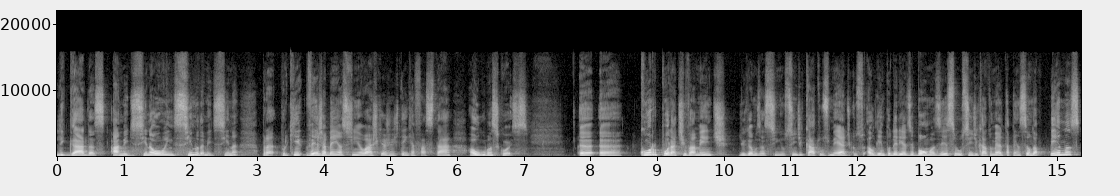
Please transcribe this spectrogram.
ligadas à medicina ou ao ensino da medicina, pra, porque veja bem assim, eu acho que a gente tem que afastar algumas coisas. É, é, corporativamente, digamos assim, os sindicatos médicos, alguém poderia dizer, bom, mas esse o sindicato médico está pensando apenas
